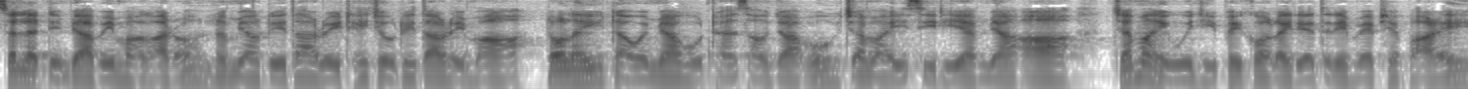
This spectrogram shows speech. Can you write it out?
ဆက်လက်တင်ပြပေးမှာကတော့လွန်မြောက်ဒေသတွေထိချုပ်ဒေသတွေမှာတော်လိုင်းတာဝန်များကိုထမ်းဆောင်ကြဖို့ကျမကြီး CDM များအားကျမကြီးဝန်ကြီးဖိတ်ခေါ်လိုက်တဲ့သတင်းပဲဖြစ်ပါတယ်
